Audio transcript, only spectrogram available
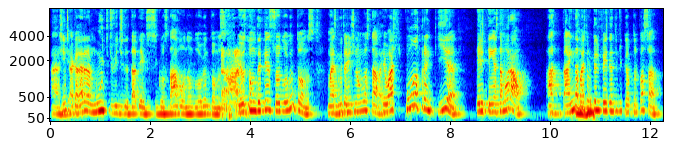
a gente, a galera era muito dividida, tá, David? Se gostava ou não do Logan Thomas. Ah. Eu sou um defensor do Logan Thomas, mas muita gente não gostava. Eu acho que com a franquia ele tem essa moral. A, ainda mais uhum. pelo que ele fez dentro de campo no ano passado.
